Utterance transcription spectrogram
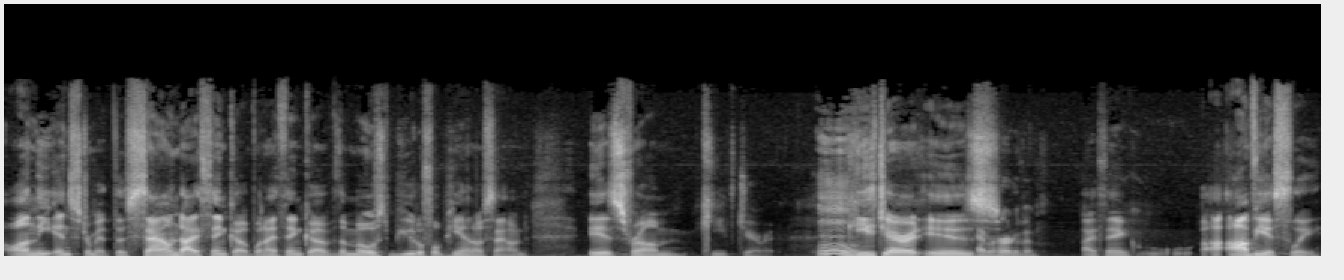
on the instrument, the sound I think of when I think of the most beautiful piano sound is from Keith Jarrett. Keith Jarrett is Never heard of him. I think, obviously,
